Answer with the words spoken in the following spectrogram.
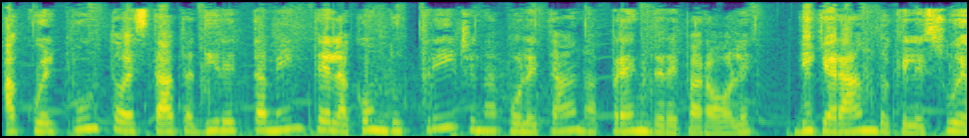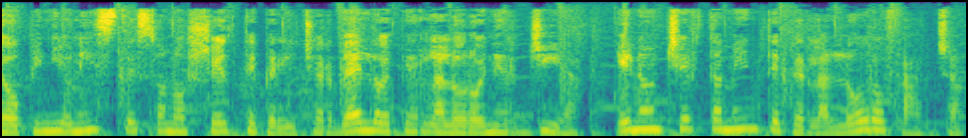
A quel punto è stata direttamente la conduttrice napoletana a prendere parole, dichiarando che le sue opinioniste sono scelte per il cervello e per la loro energia, e non certamente per la loro faccia,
